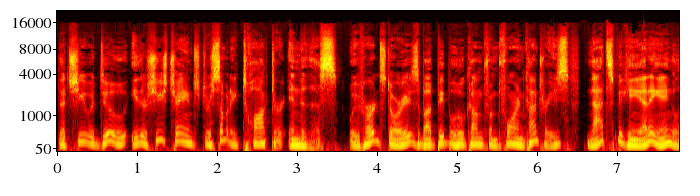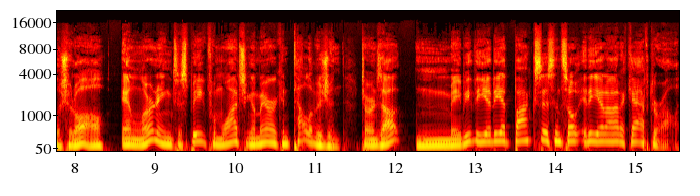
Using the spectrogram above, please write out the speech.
that she would do. Either she's changed or somebody talked her into this. We've heard stories about people who come from foreign countries not speaking any English at all and learning to speak from watching American television. Turns out Maybe the idiot box isn't so idiotic after all.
